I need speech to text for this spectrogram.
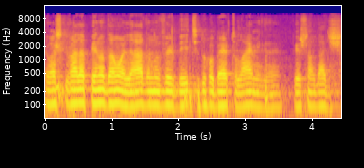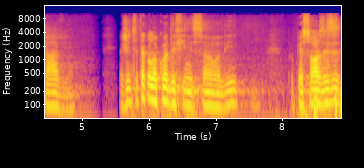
Eu acho que vale a pena dar uma olhada no verbete do Roberto Leiming, né? personalidade-chave. A gente até colocou a definição ali. O pessoal, às vezes,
